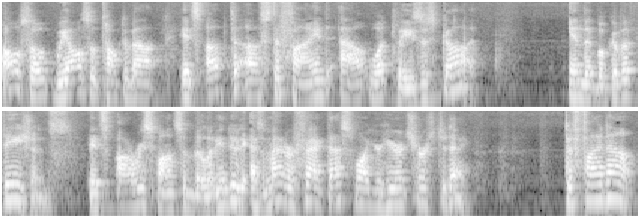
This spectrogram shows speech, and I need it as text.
Also, we also talked about it's up to us to find out what pleases God in the book of Ephesians. It's our responsibility and duty. As a matter of fact, that's why you're here in church today. To find out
